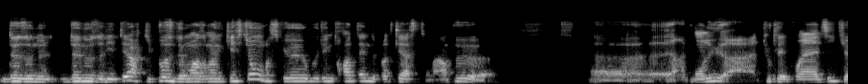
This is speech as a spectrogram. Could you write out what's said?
de, nos auditeurs qui posent de moins en moins de questions parce qu'au bout d'une trentaine de podcasts, on a un peu répondu à toutes les problématiques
